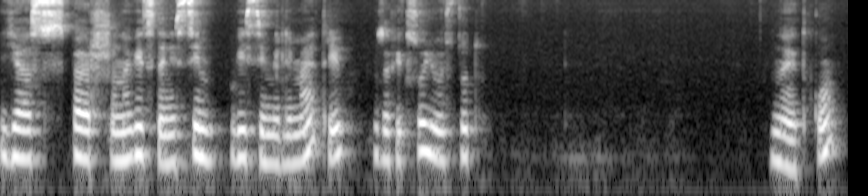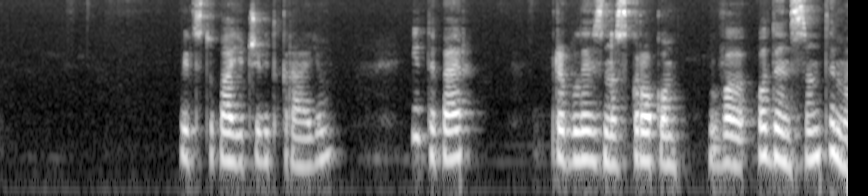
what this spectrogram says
Я спершу на відстані 7-8 мм зафіксую ось тут нитку, відступаючи від краю. І тепер приблизно з кроком в 1 см.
